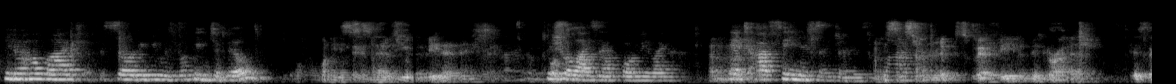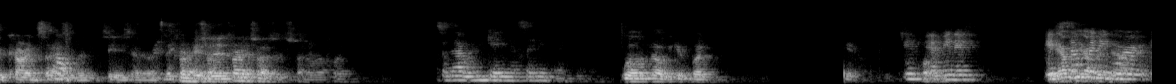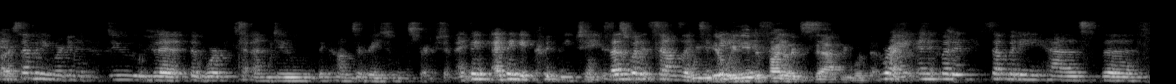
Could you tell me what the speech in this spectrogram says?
You know how large a facility he was looking to build? Twenty-six hundred square feet, I think. Visualize that for me, like, get to our senior center is Twenty-six large. hundred square feet, a big garage. Is the current size of the senior center, I think. Current size, current size of the center roughly. So that wouldn't gain us anything. Well, no, we can, but. If, I mean, if, We if have the up somebody and down, were, right? if somebody were gonna do the, the work to undo the conservation restriction, I think, I think it could be changed. That's what it sounds like to We, me. we need to is find out exactly what that. Right, and, but if somebody has the,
